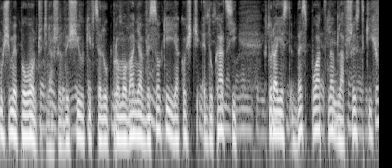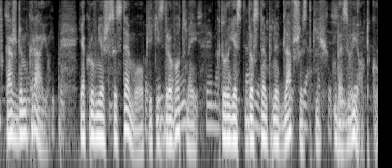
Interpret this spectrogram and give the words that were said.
Musimy połączyć nasze wysiłki w celu promowania wysokiej jakości edukacji, która jest bezpłatna dla wszystkich w każdym kraju, jak również systemu opieki zdrowotnej, który jest dostępny dla wszystkich bez wyjątku.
